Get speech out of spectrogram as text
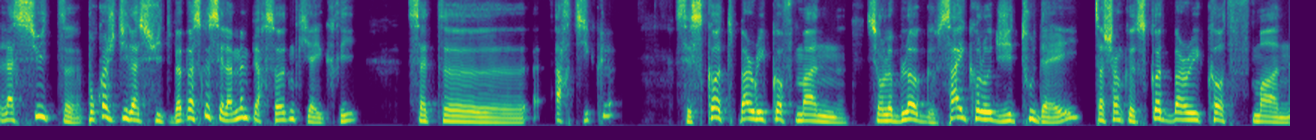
la suite, pourquoi je dis la suite? Ben Parce que c'est la même personne qui a écrit cet euh, article. C'est Scott Barry Kaufman sur le blog Psychology Today, sachant que Scott Barry Kaufman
